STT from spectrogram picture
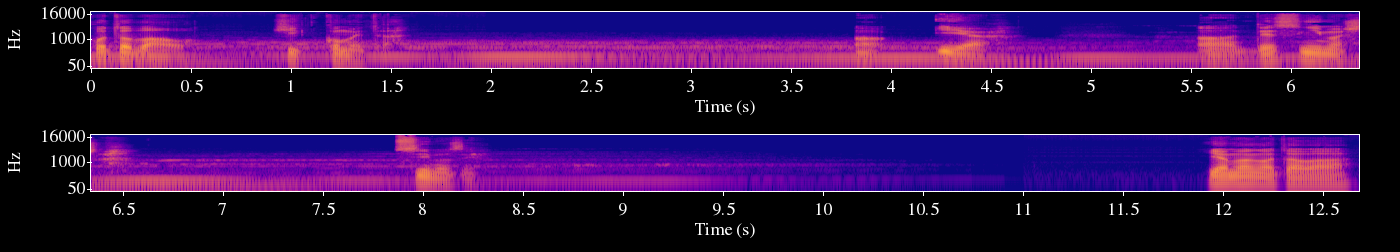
言葉を引っ込めた。あ、いや、あ、出過ぎました。すいません。山形は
